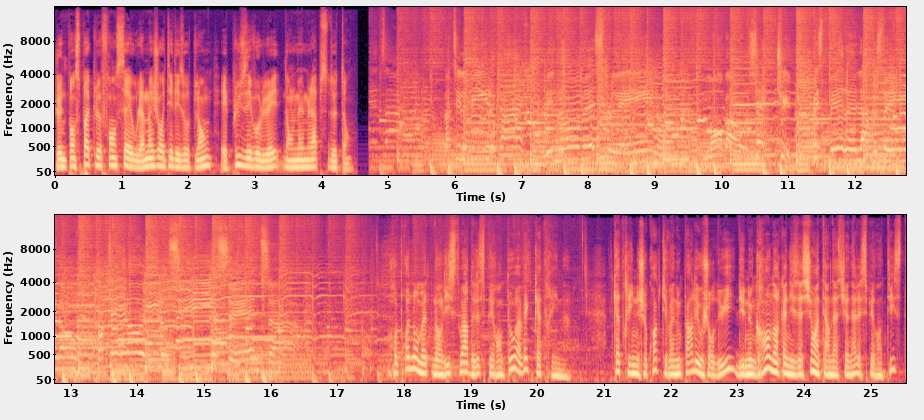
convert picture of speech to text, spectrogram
Je ne pense pas que le français ou la majorité des autres langues aient plus évolué dans le même laps de temps. Reprenons maintenant l'histoire de l'espéranto avec Catherine. Catherine, je crois que tu vas nous parler aujourd'hui d'une grande organisation internationale espérantiste,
